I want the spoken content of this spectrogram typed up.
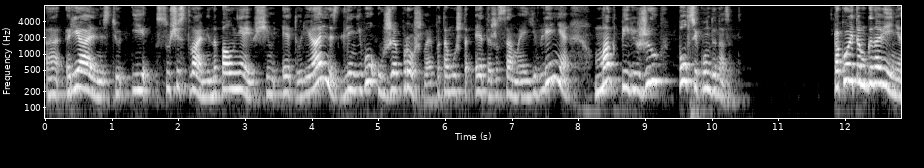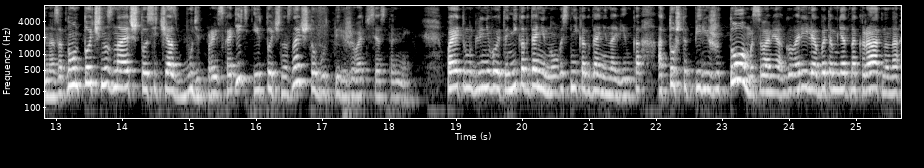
реальностью и существами, наполняющими эту реальность, для него уже прошлое, потому что это же самое явление маг пережил полсекунды назад какое-то мгновение назад, но он точно знает, что сейчас будет происходить и точно знает, что будут переживать все остальные. Поэтому для него это никогда не новость, никогда не новинка, а то, что пережито, мы с вами говорили об этом неоднократно, на,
